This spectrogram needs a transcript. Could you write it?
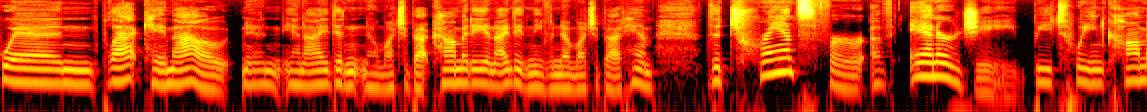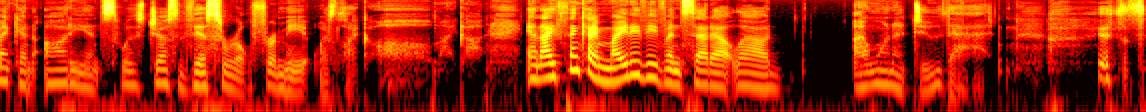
when Black came out, and, and I didn't know much about comedy, and I didn't even know much about him, the transfer of energy between comic and audience was just visceral for me. It was like, oh my God. And I think I might have even said out loud, I want to do that. it's,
